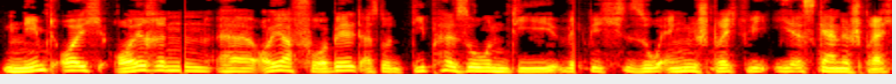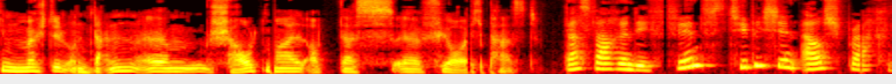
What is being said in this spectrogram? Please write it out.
nehmt euch euren, äh, euer Vorbild, also die Person, die wirklich so Englisch spricht, wie ihr es gerne sprechen möchtet, und dann ähm, schaut mal, ob das äh, für euch passt. Das waren die fünf typischen Aussprache,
